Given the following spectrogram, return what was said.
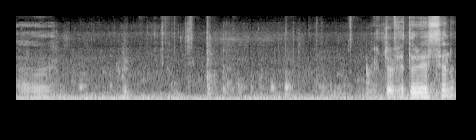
হ্যাঁ। একটা ভেতরে এসছে না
